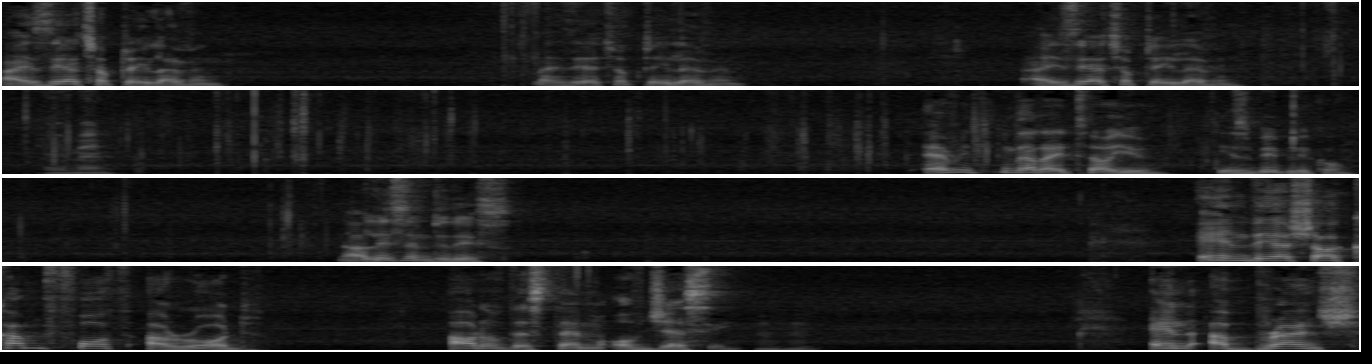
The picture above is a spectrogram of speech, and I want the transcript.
Isaiah chapter 11. Isaiah chapter 11. Isaiah chapter 11. Amen. Everything that I tell you is biblical. Now listen to this. And there shall come forth a rod out of the stem of Jesse, Mm-hmm. and a branch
